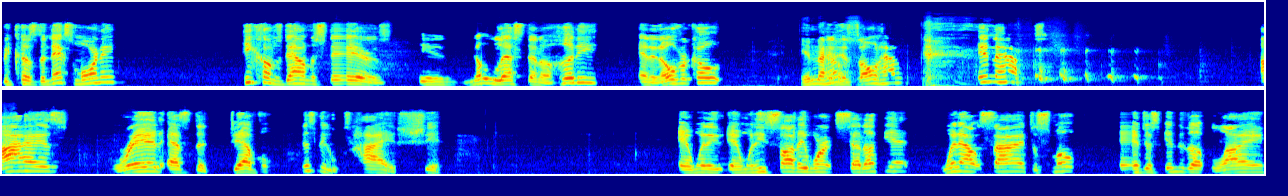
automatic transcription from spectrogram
because the next morning he comes down the stairs in no less than a hoodie and an overcoat in the in house, his own house, in the house. Eyes red as the devil. This nigga was high as shit. And when he and when he saw they weren't set up yet, went outside to smoke and just ended up lying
